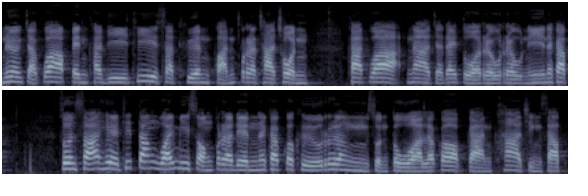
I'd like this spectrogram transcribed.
เนื่องจากว่าเป็นคดีที่สะเทือนขวัญประชาชน คาดว่าน่าจะได้ตัวเร็วๆนี้นะครับ ส่วนสาเหตุที่ตั้งไว้มี 2 ประเด็นนะครับก็คือเรื่องส่วนตัวแล้วก็การฆ่าชิงทรัพย์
